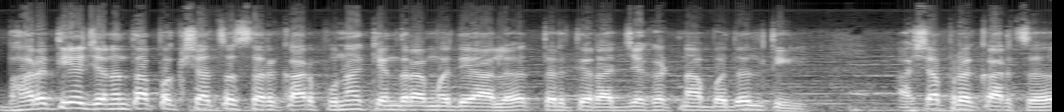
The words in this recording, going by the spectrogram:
भारतीय जनता पक्षाचं सरकार पुन्हा केंद्रामध्ये आलं तर ते राज्यघटना बदलतील अशा प्रकारचं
